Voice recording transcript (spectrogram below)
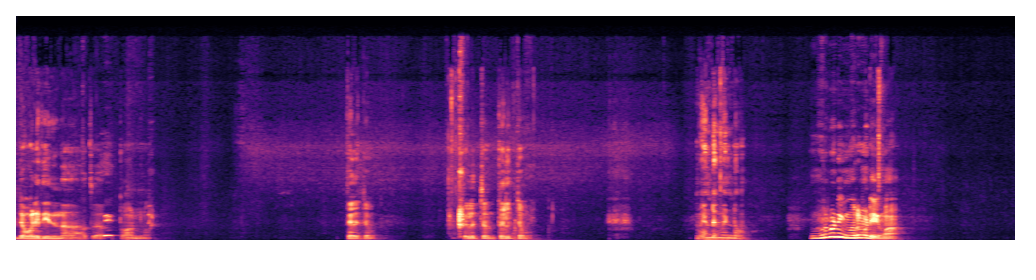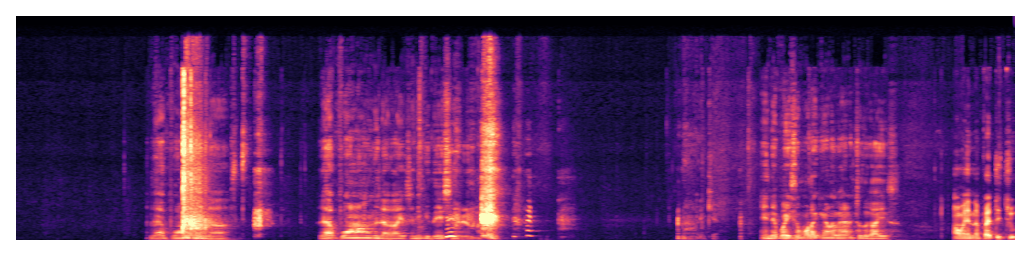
ജോലി ചെയ്യുന്നതിനകത്ത് തോന്നുന്നു തെളിച്ചും തെളിച്ചും തെളിച്ചും വീണ്ടും വീണ്ടും മറുപടി മറുപടി മാ. ഞാൻ പോകണമെന്നില്ല ഞാൻ പോകണമെന്നില്ല കാശ് എനിക്ക് ദേഷ്യം വരുന്നു. എന്റെ പൈസ മുടക്കിയാണ് വേണിച്ചത് കായസ് അവൻ എന്നെ പറ്റിച്ചു.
